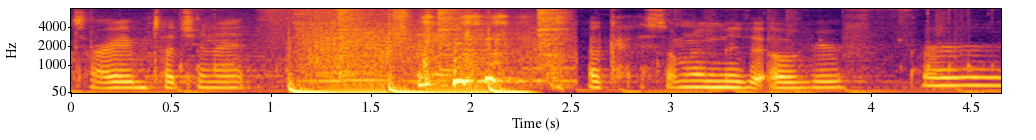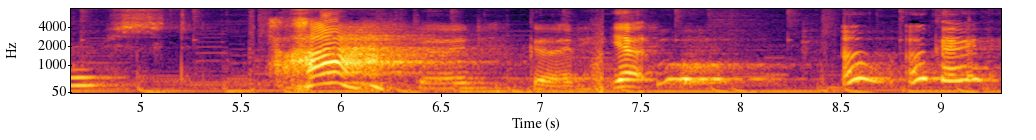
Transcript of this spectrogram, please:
Sorry, I'm touching it. okay, so I'm gonna move it over first. Ha! Good, good. Yep. Oh, okay.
